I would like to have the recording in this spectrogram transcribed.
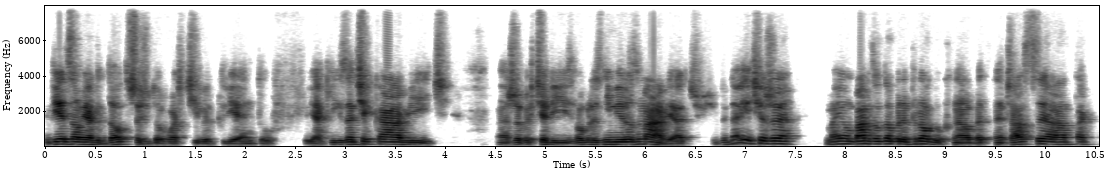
wiedzą, jak dotrzeć do właściwych klientów, jak ich zaciekawić, żeby chcieli w ogóle z nimi rozmawiać. Wydaje się, że mają bardzo dobry produkt na obecne czasy, a, tak,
